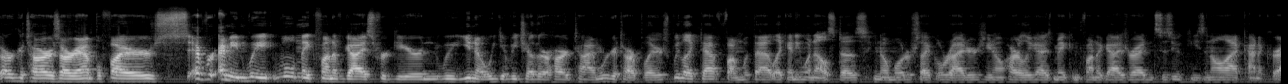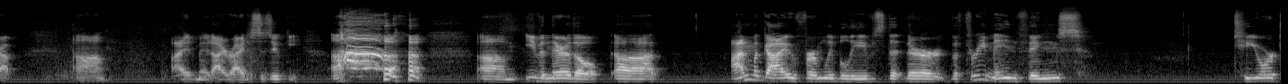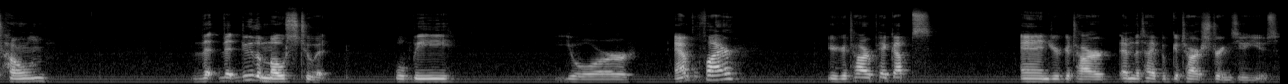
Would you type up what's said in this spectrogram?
our guitars, our amplifiers, ever I mean, we we'll make fun of guys for gear and we, you know, we give each other a hard time. We're guitar players. We like to have fun with that like anyone else does, you know, motorcycle riders, you know, Harley guys making fun of guys riding Suzuki's and all that kind of crap. Um, I admit I ride a Suzuki. um, even there though, uh, I'm a guy who firmly believes that there are the three main things to your tone that, that do the most to it will be your amplifier, your guitar pickups, and your guitar and the type of guitar strings you use.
